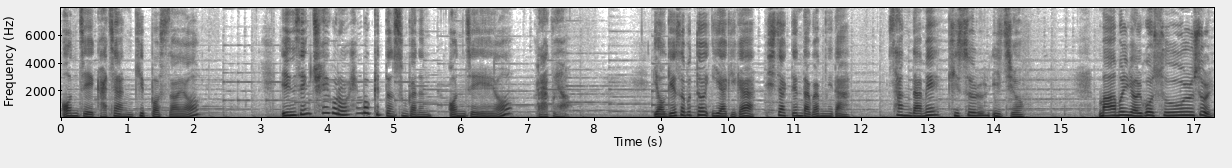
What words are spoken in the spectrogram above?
언제 가장 기뻤어요? 인생 최고로 행복했던 순간은 언제예요? 라고요. 여기에서부터 이야기가 시작된다고 합니다. 상담의 기술이죠. 마음을 열고 술술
